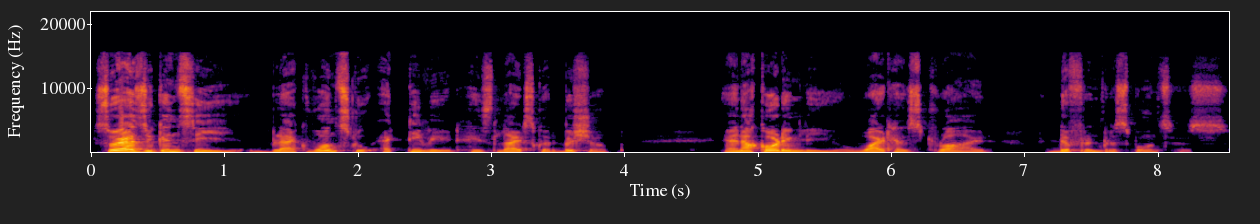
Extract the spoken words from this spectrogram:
So as you can see, black wants to activate his light square bishop, and accordingly, white has tried different responses.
